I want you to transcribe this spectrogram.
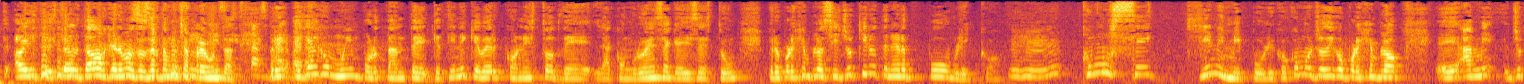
te- estamos- queremos hacerte muchas preguntas. Pero hay algo muy importante que tiene que ver con esto de la congruencia que dices tú. Pero, por ejemplo, si yo quiero tener público. ¿cómo sé quién es mi público? ¿Cómo yo digo, por ejemplo, eh, a mí, yo,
